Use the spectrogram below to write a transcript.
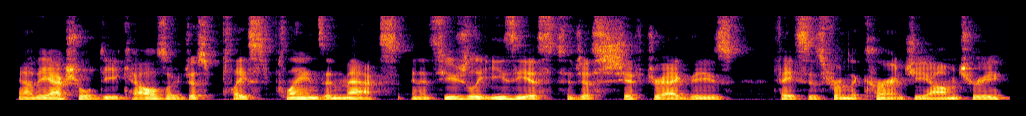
Now the actual decals are just placed planes in max, and it's usually easiest to just shift drag these faces from the current geometry,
